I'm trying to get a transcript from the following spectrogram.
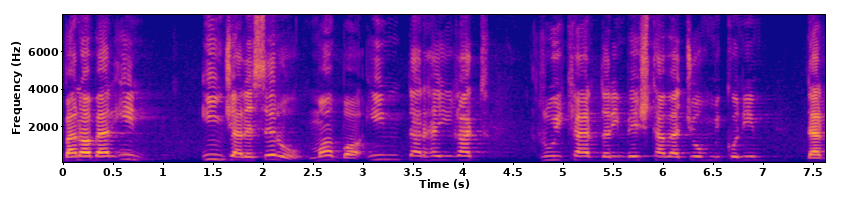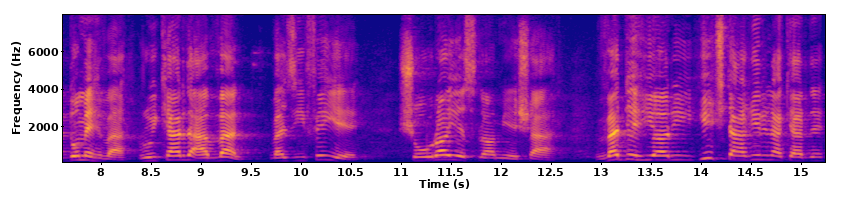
بنابراین این جلسه رو ما با این در حقیقت روی کرد داریم بهش توجه می‌کنیم. در دو محور روی کرد اول وظیفه شورای اسلامی شهر و دهیاری هیچ تغییری نکرده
